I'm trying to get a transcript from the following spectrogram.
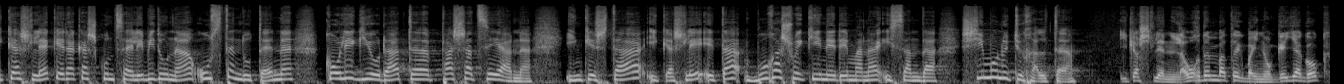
ikaslek erakaskuntza elebiduna uzten duten kolegiorat pasatzean. Inkesta, ikasle eta burrasuekin ere mana izan da Simonutu jalta. Ikasleen laurden batek baino gehiagok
